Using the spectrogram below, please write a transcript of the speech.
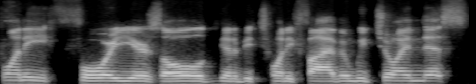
24 years old, going to be 25, and we joined this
